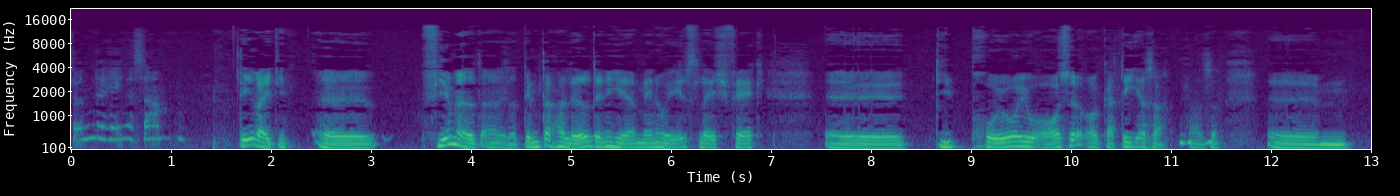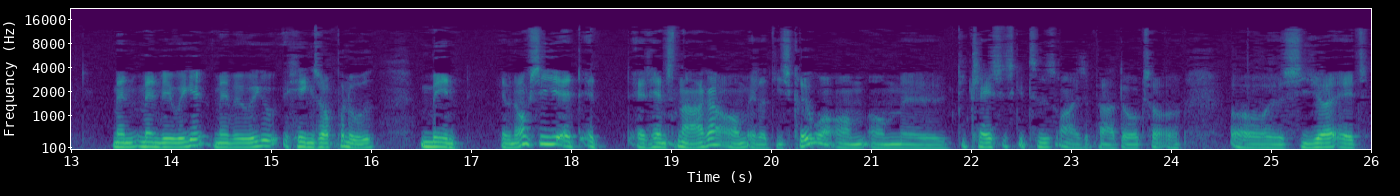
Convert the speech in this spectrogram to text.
sådan, det hænger sammen. Det er rigtigt. Øh, firmaet, der, eller dem, der har lavet denne her manual slash fag, øh, de prøver jo også at gardere sig. altså, øh, man, man, vil jo ikke, man vil jo ikke hænges op på noget. Men jeg vil nok sige, at, at, at han snakker om, eller de skriver om, om øh, de klassiske tidsrejseparadoxer, og, og øh, siger, at,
